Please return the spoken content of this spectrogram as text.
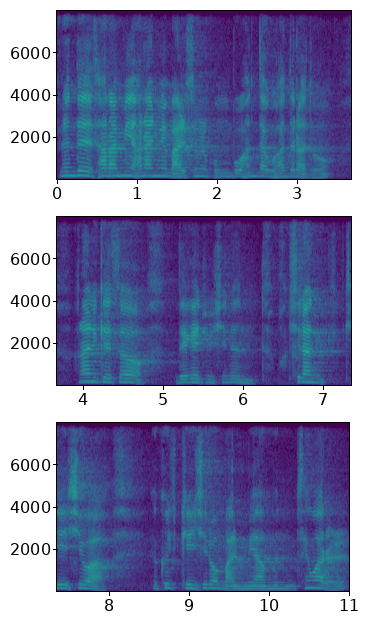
그런데 사람이 하나님의 말씀을 공부한다고 하더라도 하나님께서 내게 주시는 확실한 계시와 그 계시로 말미암은 생활을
